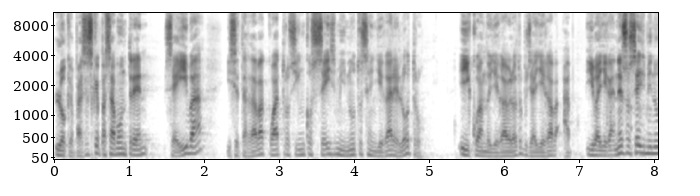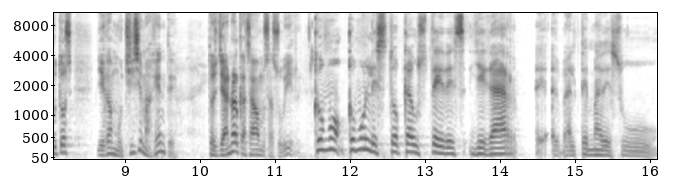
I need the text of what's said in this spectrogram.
Lo que pasa es que pasaba un tren, se iba y se tardaba 4, 5, 6 minutos en llegar el otro. Y cuando llegaba el otro, pues ya llegaba, iba a llegar. En esos 6 minutos llega muchísima gente. Entonces ya no alcanzábamos a subir. ¿Cómo, cómo les toca a ustedes llegar eh, al tema de su,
